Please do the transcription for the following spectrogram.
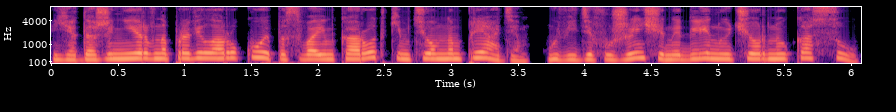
Я даже нервно провела рукой по своим коротким темным прядям, увидев у женщины длинную черную косу,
